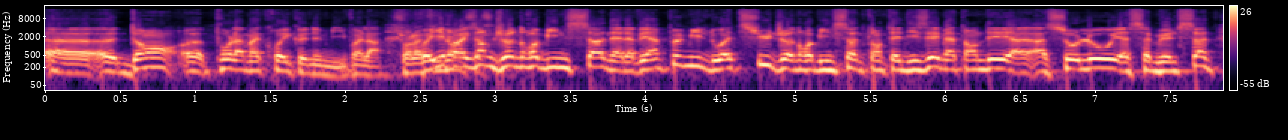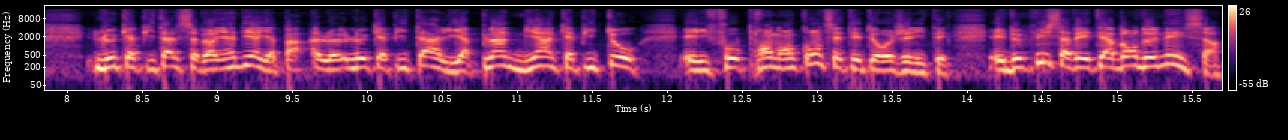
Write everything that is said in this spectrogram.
euh, dans, euh, pour la macroéconomie. Voilà. Sur la Vous voyez par exemple John Robinson, elle avait un peu mis le doigt dessus, John Robinson, quand elle disait, mais attendez, à, à Solo et à Samuelson, le capital, ça veut rien dire. Il n'y a pas le, le capital, il y a plein de biens capitaux et il faut prendre en compte cette hétérogénéité. Et depuis, ça avait été abandonné, ça.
